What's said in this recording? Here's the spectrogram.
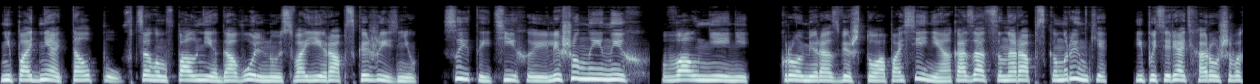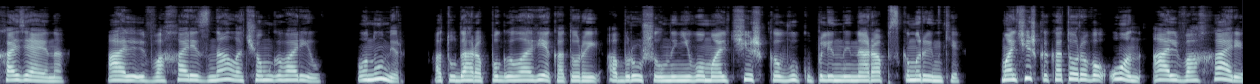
не поднять толпу, в целом вполне довольную своей рабской жизнью, сытой, тихой, лишенной иных волнений, кроме разве что опасения оказаться на рабском рынке и потерять хорошего хозяина. Аль-Вахари знал, о чем говорил. Он умер, от удара по голове, который обрушил на него мальчишка, выкупленный на арабском рынке. Мальчишка, которого он, Аль-Вахари,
